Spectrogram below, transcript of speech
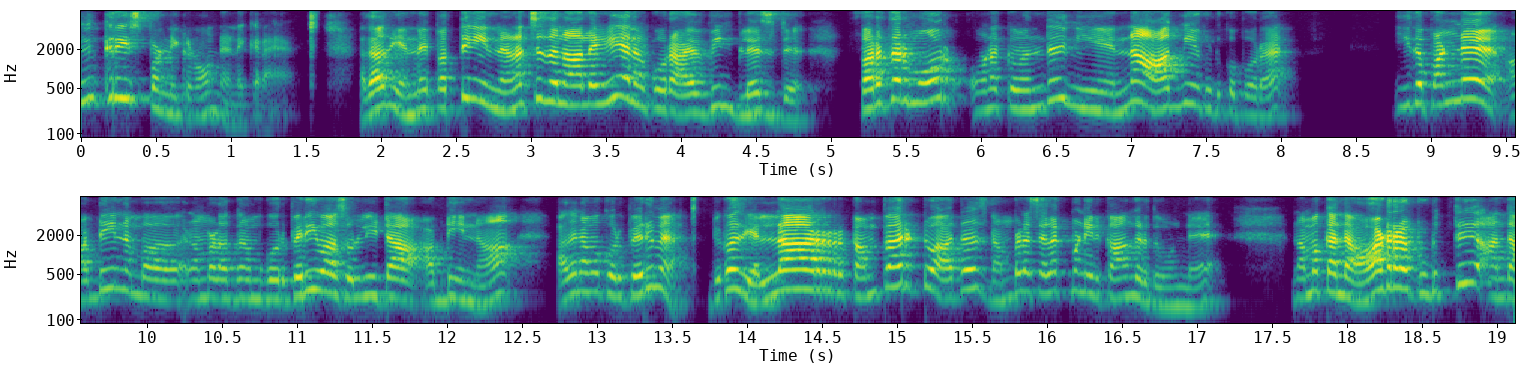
இன்க்ரீஸ் பண்ணிக்கணும்னு நினைக்கிறேன். அதாவது என்னை பத்தி நீ நினைச்சதுனாலேயே எனக்கு ஒரு I been blessed further more உனக்கு வந்து நீ என்ன ஆக்ஞையை கொடுக்க போற? இதை பண்ணு அப்படின்னு நம்ம நம்மளுக்கு நமக்கு ஒரு பெரியவா சொல்லிட்டா அப்படின்னா அது நமக்கு ஒரு பெருமை. பிகாஸ் எல்லார் கம்பேர் டு அதர்ஸ் நம்மள செலக்ட் பண்ணியிருக்காங்கிறது ஒண்ணு. நமக்கு அந்த ஆர்டரை கொடுத்து அந்த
